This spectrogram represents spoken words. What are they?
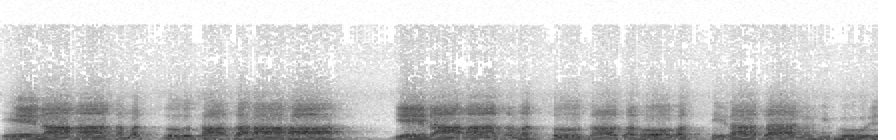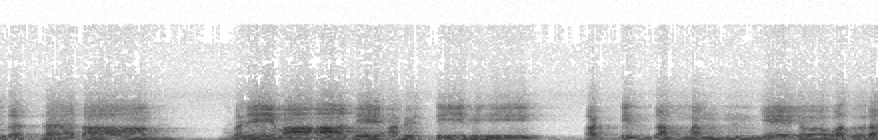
येना समत्सु सासहाः। येना समत्सु सासहोऽवस्थिरातानुहि भूरि सद्धताम् वने मा ते अभिष्टीभिः। अग्निम् तम् मन्येयो वसुरः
